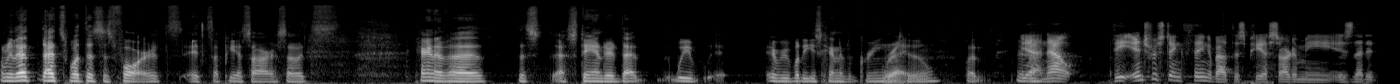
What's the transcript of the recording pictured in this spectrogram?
I mean that that's what this is for. It's it's a PSR, so it's kind of a this a standard that we everybody's kind of agreeing right. to. But yeah, know. now the interesting thing about this PSR to me is that it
